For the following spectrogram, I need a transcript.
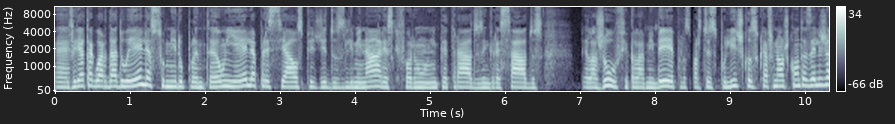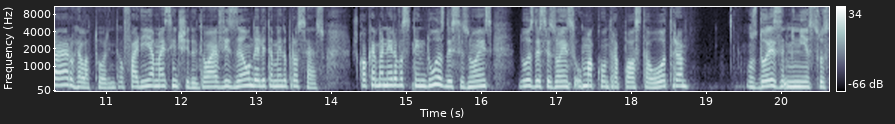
é, deveria ter aguardado ele assumir o plantão e ele apreciar os pedidos liminares que foram impetrados, ingressados pela JUF, pela MB, pelos partidos políticos, porque afinal de contas ele já era o relator, então faria mais sentido. Então é a visão dele também do processo. De qualquer maneira, você tem duas decisões, duas decisões, uma contraposta à outra. Os dois ministros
